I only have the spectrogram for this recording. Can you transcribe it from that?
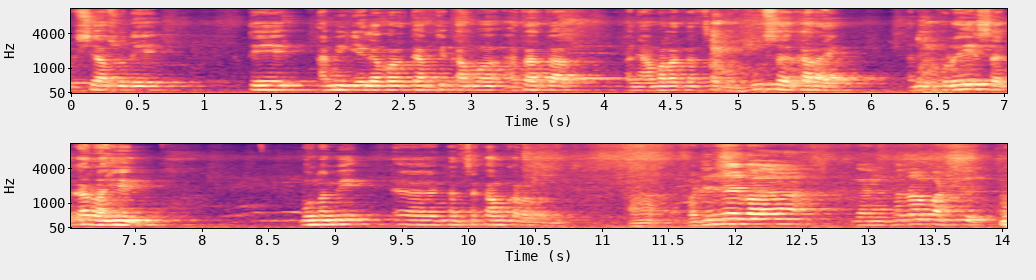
विषय असू दे ते आम्ही गेल्यावर ते आमची कामं हाताळतात आणि आम्हाला त्यांचा भरपूर सहकार आहे. आणि पुढेही सहकार राहील म्हणून आम्ही त्यांचं काम करावं लागेल. हां पाटील साहेब बघा, गणपतराव पाटील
